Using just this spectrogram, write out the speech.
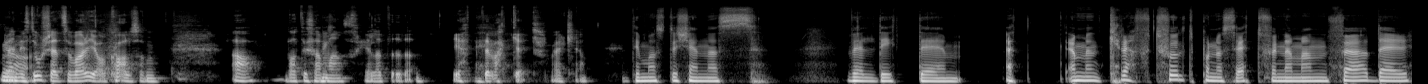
Men ja. i stort sett så var det jag och Karl som ja, var tillsammans hela tiden. Jättevackert, verkligen. Det måste kännas väldigt eh, att, ja, men kraftfullt på något sätt. För när man föder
